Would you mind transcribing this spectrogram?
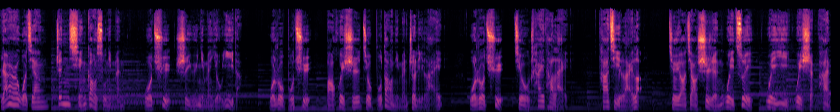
然而我将真情告诉你们，我去是与你们有益的。我若不去，保惠师就不到你们这里来；我若去，就差他来。他既来了，就要叫世人为罪、为义、为审判，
